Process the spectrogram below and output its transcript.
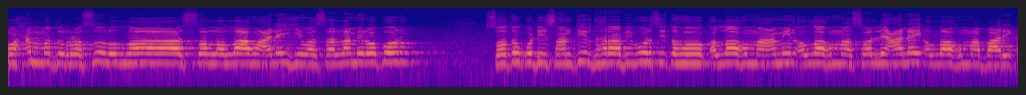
মোহাম্মদুর রসুল্লাহ সাল্লাহ আলহি ওয়াসাল্লামের ওপর শত কোটি শান্তির ধারা বিবর্ষিত হোক। আল্লাহুম্মা আমিন, আল্লাহুম্মা সাল্লি আলাই আল্লাহুম্মা বারিক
